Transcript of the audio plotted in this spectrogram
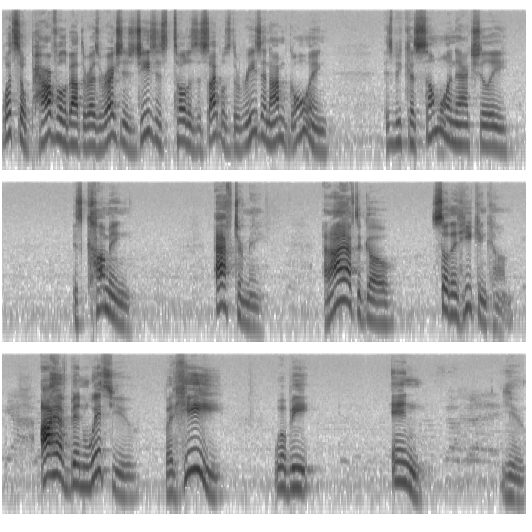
what's so powerful about the resurrection is Jesus told his disciples, the reason I'm going is because someone actually is coming after me. And I have to go so that he can come. I have been with you, but he will be in you.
